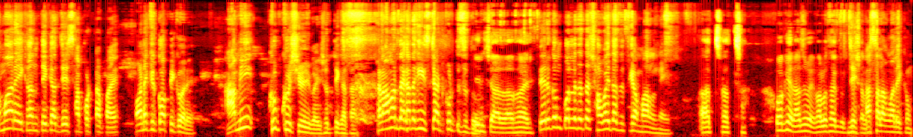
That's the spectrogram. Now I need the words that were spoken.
আমার এখান থেকে যে সাপোর্টটা পায় অনেকে কপি করে। আমি খুব খুশি হই ভাই সত্যি কথা। কারণ আমার দেখা দেখি স্টার্ট করতেছে তো। ইনশাআল্লাহ ভাই। এরকম করলে যাতে সবাই তাদের থেকে মাল নেয়। আচ্ছা আচ্ছা। ওকে রাজু ভাই ভালো থাকবেন আসসালামু আলাইকুম।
